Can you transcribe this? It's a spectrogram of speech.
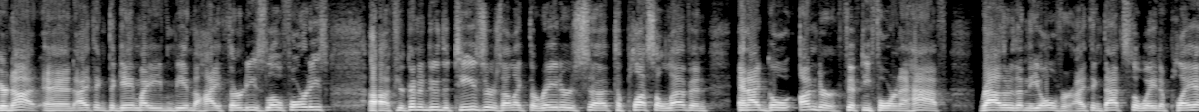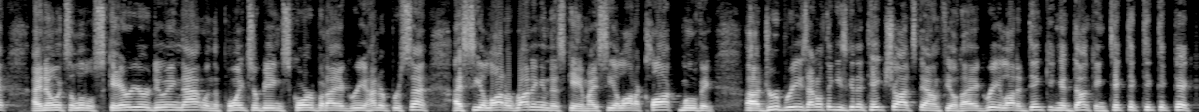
You're not. And I think the game might even be in the high 30s, low 40s. Uh, if you're going to do the teasers, I like the Raiders uh, to plus 11, and I'd go under 54 and a half rather than the over. I think that's the way to play it. I know it's a little scarier doing that when the points are being scored, but I agree 100%. I see a lot of running in this game. I see a lot of clock moving. Uh, Drew Brees, I don't think he's going to take shots downfield. I agree. A lot of dinking and dunking. Tick, tick, tick, tick, tick.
